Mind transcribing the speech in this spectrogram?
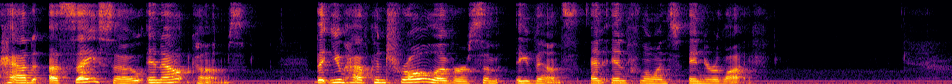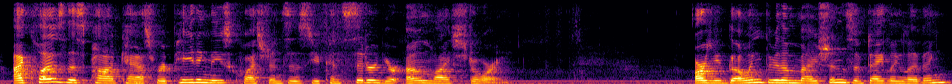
had a say so in outcomes, that you have control over some events and influence in your life. I close this podcast repeating these questions as you consider your own life story. Are you going through the motions of daily living?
